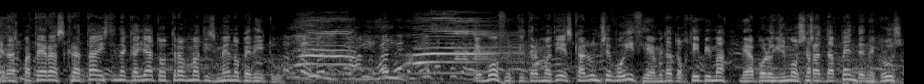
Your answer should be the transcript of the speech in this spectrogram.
Ένας πατέρας κρατάει στην αγκαλιά το τραυματισμένο παιδί του. Εμόφυρτοι τραυματίες καλούν σε βοήθεια μετά το χτύπημα με απολογισμό 45 νεκρούς,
